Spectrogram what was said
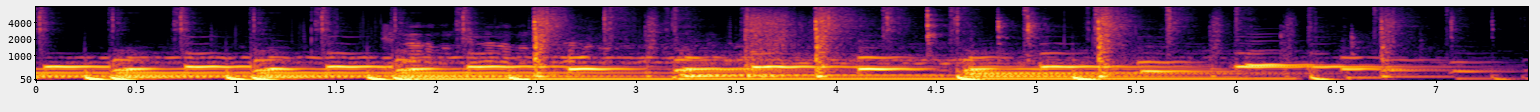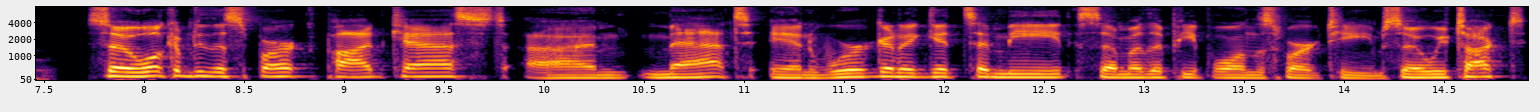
So, welcome to the SPRK podcast. I'm Matt, and we're going to get to meet some of the people on the SPRK team. So, we've talked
